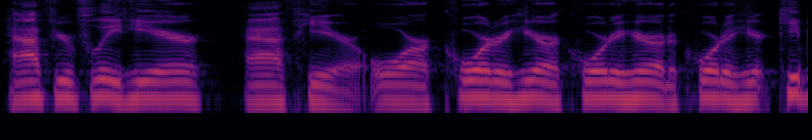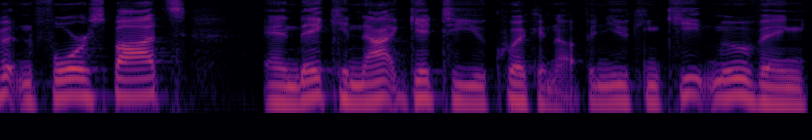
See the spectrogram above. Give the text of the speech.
half your fleet here, half here, or a quarter here, a quarter here, and a quarter here. Keep it in four spots, and they cannot get to you quick enough. And you can keep moving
